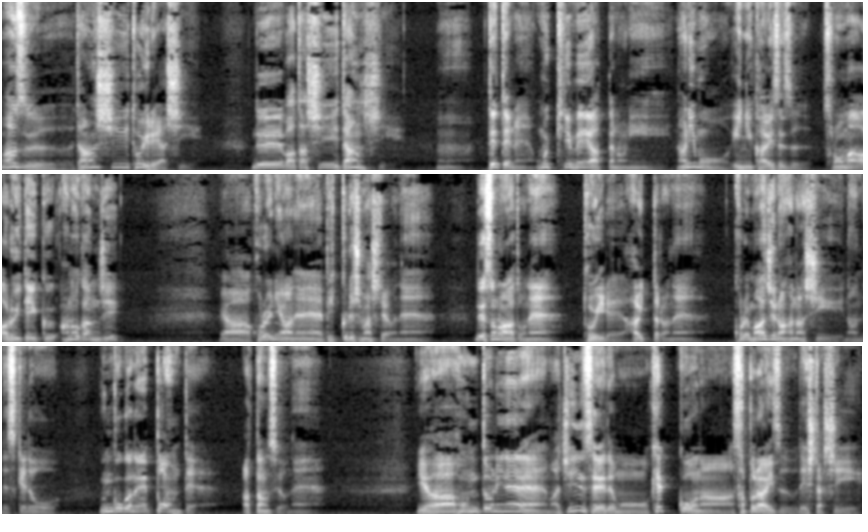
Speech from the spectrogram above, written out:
まず、男子トイレやし。で、私、男子。うん。出てね、思いっきり目あったのに、何も意に介せず、そのまま歩いていく、あの感じいやー、これにはね、びっくりしましたよね。で、その後ね、トイレ入ったらね、これマジの話なんですけど、うんこがね、ボンってあったんですよね。いやー、本当にね、まあ、人生でも結構なサプライズでしたし、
